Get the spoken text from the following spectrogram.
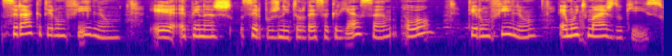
será que ter um filho é apenas ser progenitor dessa criança? Ou ter um filho é muito mais do que isso?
